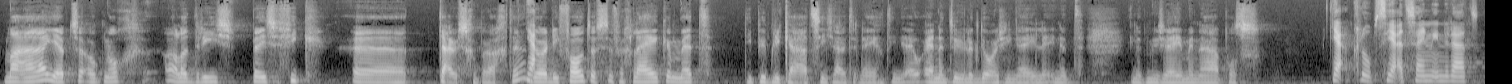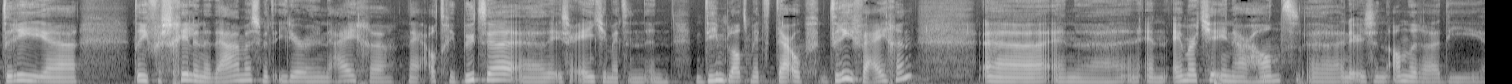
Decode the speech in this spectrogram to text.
Maar je hebt ze ook nog alle drie specifiek thuisgebracht. Hè? Ja. Door die foto's te vergelijken met die publicaties uit de 19e eeuw. En natuurlijk de originele in het, in het museum in Napels. Ja, klopt. Ja, het zijn inderdaad drie, uh, drie verschillende dames met ieder hun eigen nou ja, attributen. Uh, er is er eentje met een, een dienblad met daarop drie vijgen. Uh, en een emmertje in haar hand. En er is een andere die,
